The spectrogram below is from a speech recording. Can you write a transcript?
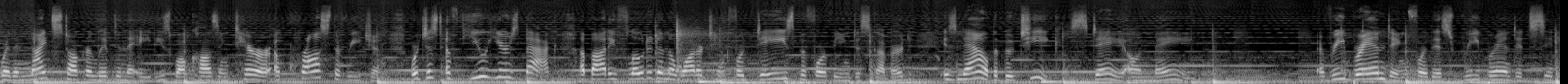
where the Night Stalker lived in the 80s while causing terror across the region, where just a few years back, a body floated in the water tank for days before being discovered, is now the boutique Stay on Main. A rebranding for this rebranded city.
